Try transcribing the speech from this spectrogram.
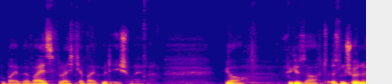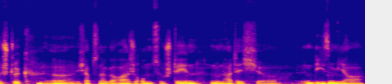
Wobei, wer weiß, vielleicht ja bald mit E-Schwalbe. Ja, wie gesagt, ist ein schönes Stück. Äh, ich habe es in der Garage rumzustehen. Nun hatte ich äh, in diesem Jahr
